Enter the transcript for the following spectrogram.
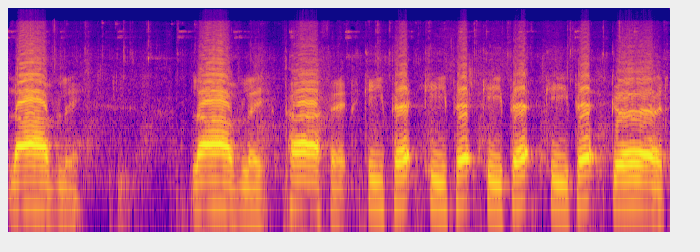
Lovely. Lovely. Perfect. Keep it, keep it, keep it, keep it. Good.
